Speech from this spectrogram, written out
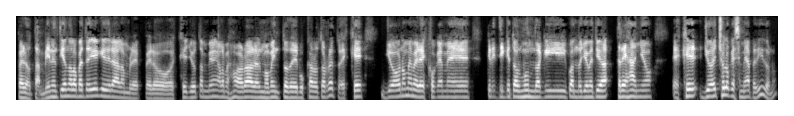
Pero también entiendo a Lopetegui que dirá hombre, pero es que yo también a lo mejor ahora es el momento de buscar otro reto. Es que yo no me merezco que me critique todo el mundo aquí cuando yo metido tres años. Es que yo he hecho lo que se me ha pedido, ¿no?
